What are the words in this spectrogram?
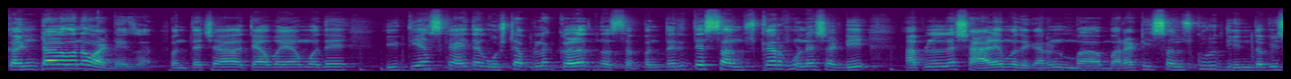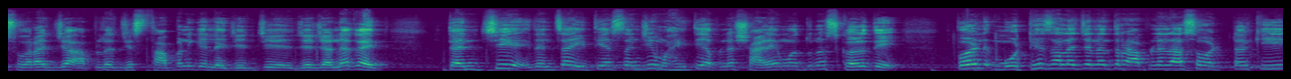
कंटाळवाना वाटायचा. पण त्याच्या त्या वयामध्ये इतिहास काय त्या गोष्टी आपल्याला कळत नसतात पण तरी ते संस्कार होण्यासाठी आपल्याला शाळेमध्ये कारण म- मराठी संस्कृती हिंदवी स्वराज्य आपलं जे स्थापन केलं जे जे जे जनक आहेत त्यांची त्यांचा इतिहासांची माहिती आपल्या शाळेमधूनच कळते. पण मोठे झाल्याच्यानंतर आपल्याला असं वाटतं की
